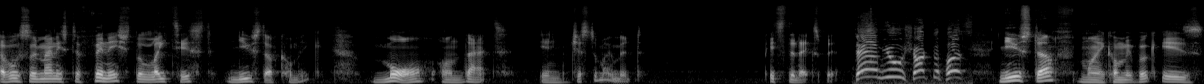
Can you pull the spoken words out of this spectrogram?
I've also managed to finish the latest New Stuff comic. More on that in just a moment. It's the next bit. Damn you, Sharktopus! New Stuff, my comic book, is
